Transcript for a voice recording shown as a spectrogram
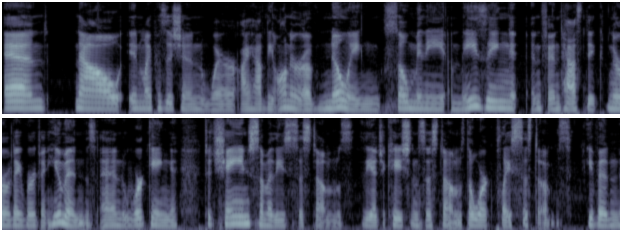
and now in my position where I have the honor of knowing so many amazing and fantastic neurodivergent humans and working to change some of these systems, the education systems, the workplace systems, even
